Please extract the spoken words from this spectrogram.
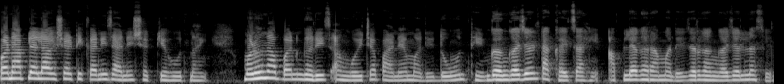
पण आपल्याला अशा ठिकाणी जाणे शक्य होत नाही. म्हणून आपण घरीच आंघोळीच्या पाण्यामध्ये दोन थेंब गंगाजल टाकायचं आहे. आपल्या घरामध्ये जर गंगाजल नसेल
